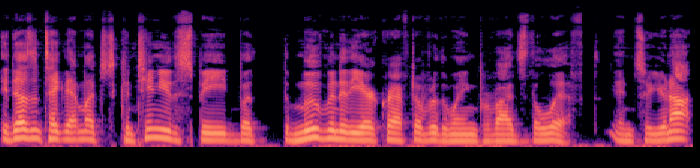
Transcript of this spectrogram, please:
it doesn't take that much to continue the speed, but the movement of the aircraft over the wing provides the lift. And so you're not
